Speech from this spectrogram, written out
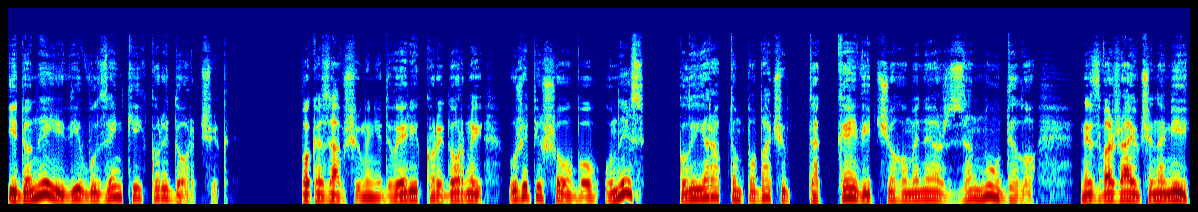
і до неї вів вузенький коридорчик. Показавши мені двері, коридорний уже пішов був униз, коли я раптом побачив таке, від чого мене аж занудило, незважаючи на мій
